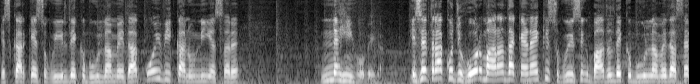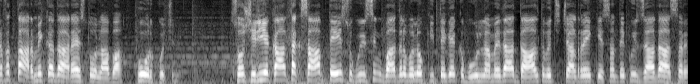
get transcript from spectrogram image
ਇਸ ਕਰਕੇ ਸੁਖਬੀਰ ਦੇ ਕਬੂਲਨਾਮੇ ਦਾ ਕੋਈ ਵੀ ਕਾਨੂੰਨੀ ਅਸਰ ਨਹੀਂ ਹੋਵੇਗਾ। ਇਸੇ ਤਰ੍ਹਾਂ ਕੁਝ ਹੋਰ ਮਾਰਾਂ ਦਾ ਕਹਿਣਾ ਹੈ ਕਿ ਸੁਖਬੀਰ ਸਿੰਘ ਬਾਦਲ ਦੇ ਕਬੂਲਨਾਮੇ ਦਾ ਸਿਰਫ ਧਾਰਮਿਕ ਆਧਾਰ ਹੈ, ਇਸ ਤੋਂ ਇਲਾਵਾ ਹੋਰ ਕੁਝ ਨਹੀਂ। ਸੋ ਸ਼੍ਰੀ ਅਕਾਲ ਤਖਤ ਸਾਹਿਬ ਤੇ ਸੁਖਬੀਰ ਸਿੰਘ ਬਾਦਲ ਵੱਲੋਂ ਕੀਤੇ ਗਏ ਕਬੂਲਨਾਮੇ ਦਾ ਅਦਾਲਤ ਵਿੱਚ ਚੱਲ ਰਹੇ ਕੇਸਾਂ ਤੇ ਕੋਈ ਜ਼ਿਆਦਾ ਅਸਰ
